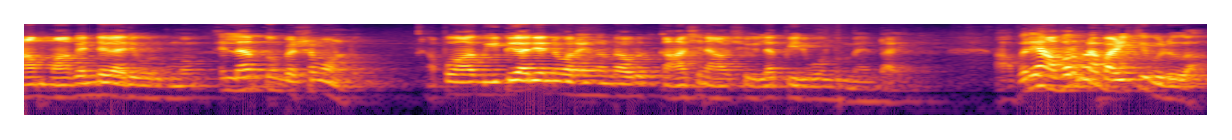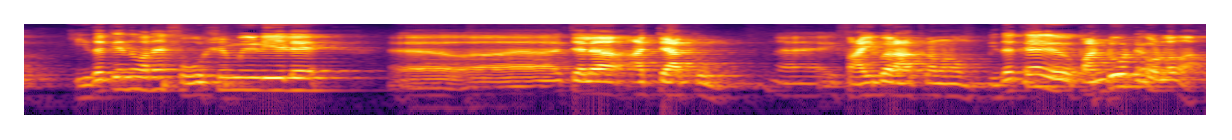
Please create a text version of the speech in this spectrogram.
ആ മകന്റെ കാര്യം കൊടുക്കുമ്പം എല്ലാവർക്കും വിഷമമുണ്ട്. അപ്പോൾ ആ വീട്ടുകാർ തന്നെ പറയുന്നുണ്ട് അവർക്ക് കാശിന് ആവശ്യമില്ല പിരിവൊന്നും വേണ്ട അവരെ അവരുടെ വഴിക്ക് വിടുക. ഇതൊക്കെ എന്ന് പറഞ്ഞാൽ സോഷ്യൽ മീഡിയയിലെ ചില അറ്റാക്കും ഫൈബർ ആക്രമണവും ഇതൊക്കെ പണ്ടുകൊട്ടേ ഉള്ളതാണ്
